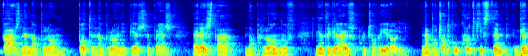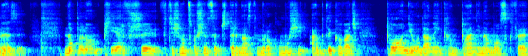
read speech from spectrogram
ważny Napoleon po tym Napoleonie I, ponieważ reszta Napoleonów nie odegrała już kluczowej roli. Na początku krótki wstęp genezy. Napoleon I w 1814 roku musi abdykować po nieudanej kampanii na Moskwę,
